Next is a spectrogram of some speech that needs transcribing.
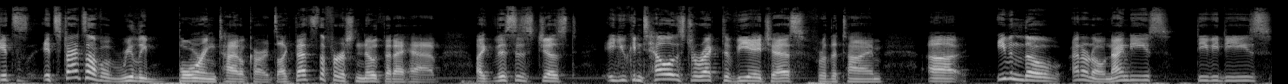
it's it starts off with really boring title cards. Like that's the first note that I have. Like this is just you can tell it's direct to VHS for the time. Uh, even though I don't know, '90s DVDs.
